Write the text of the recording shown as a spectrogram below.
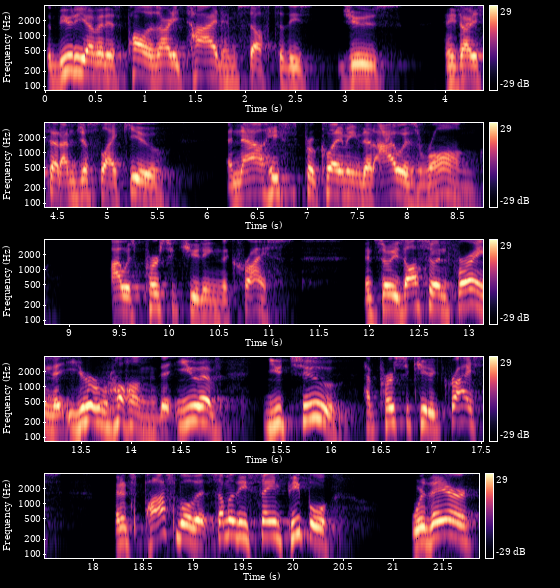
the beauty of it is Paul has already tied himself to these Jews and he's already said, I'm just like you. And now he's proclaiming that I was wrong. I was persecuting the Christ. And so he's also inferring that you're wrong, that you have you too have persecuted Christ. And it's possible that some of these same people were there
